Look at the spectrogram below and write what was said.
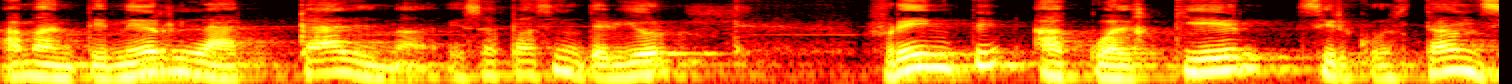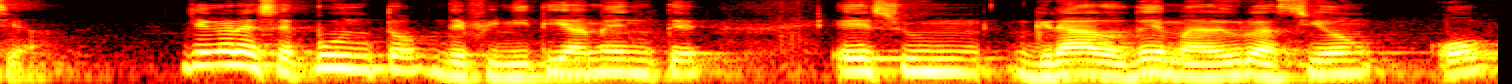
a mantener la calma, esa paz interior frente a cualquier circunstancia. Llegar a ese punto definitivamente es un grado de maduración o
